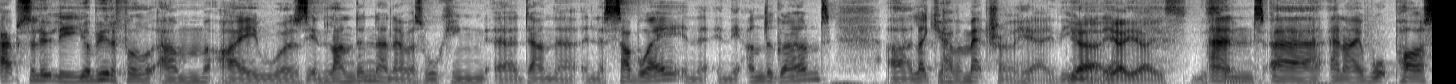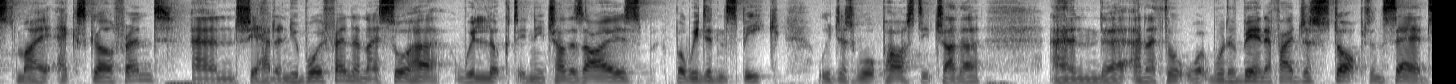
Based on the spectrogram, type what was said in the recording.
Absolutely, you're beautiful. Um, I was in London and I was walking uh, down the in the subway in the in the underground, uh, like you have a metro here. the- Yeah, yeah, yeah. It's the same. And uh, and I walked past my ex girlfriend and she had a new boyfriend and I saw her. We looked in each other's eyes, but we didn't speak. We just walked past each other. And uh, and I thought what would have been if I just stopped and said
